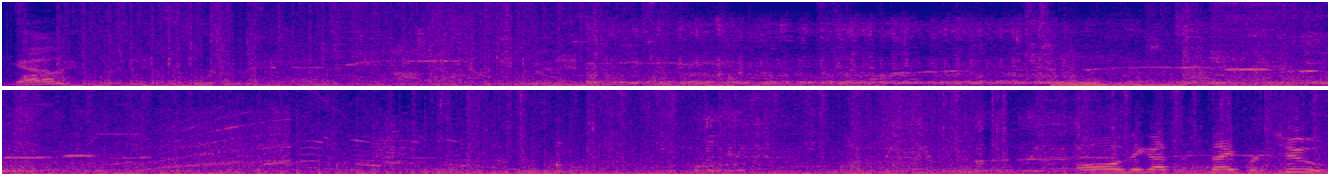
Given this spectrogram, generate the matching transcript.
You got him? Oh, they got the sniper too.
